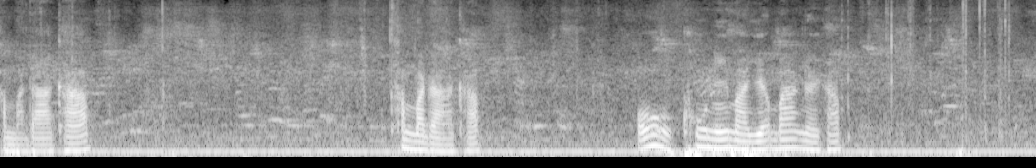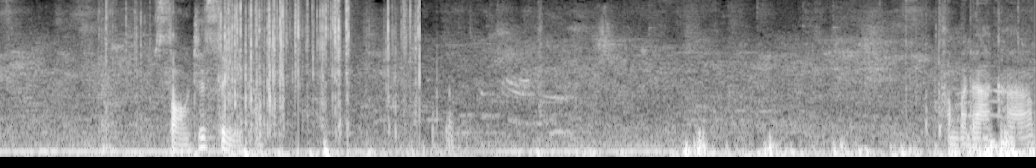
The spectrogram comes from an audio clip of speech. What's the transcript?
ธรรมดาครับ ธรรมดาครับ โอ้ คู่นี้มาเยอะมากเลยครับสองที่สี่ครับ รรมดาครับ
